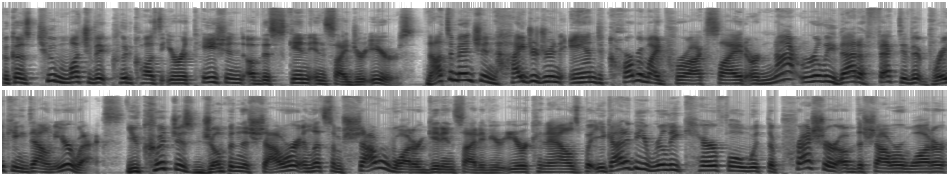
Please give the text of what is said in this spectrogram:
because too much of it could cause irritation of the skin inside your ears. Not to mention hydrogen and carbamide peroxide are not really that effective at breaking down earwax. You could just jump in the shower and let let some shower water get inside of your ear canals, but you gotta be really careful with the pressure of the shower water,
